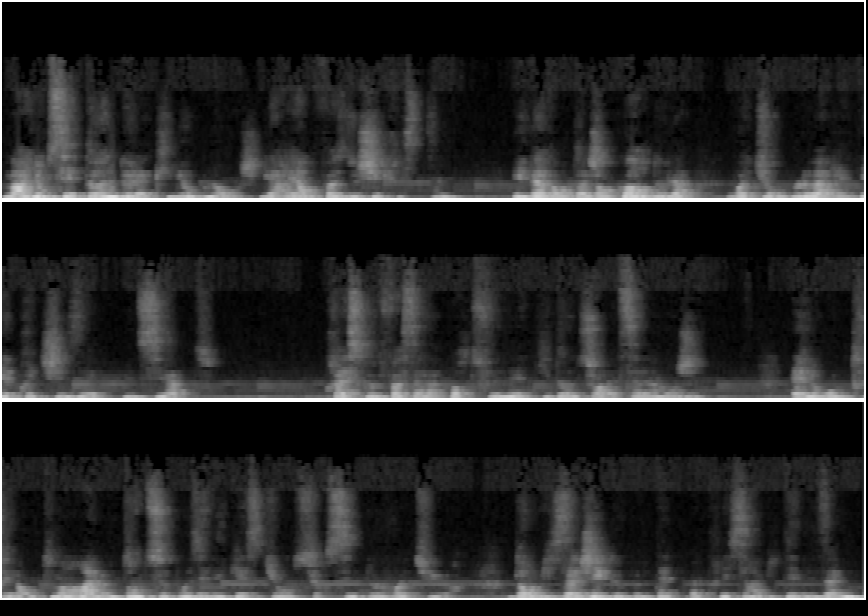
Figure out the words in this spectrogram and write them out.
Marion s'étonne de la Clio blanche garée en face de chez Christine, et davantage encore de la voiture bleue arrêtée près de chez elle, une Seat, presque face à la porte-fenêtre qui donne sur la salle à manger. Elle roule très lentement, a le temps de se poser des questions sur ces deux voitures, d'envisager que peut-être Patrice a invité des amis.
